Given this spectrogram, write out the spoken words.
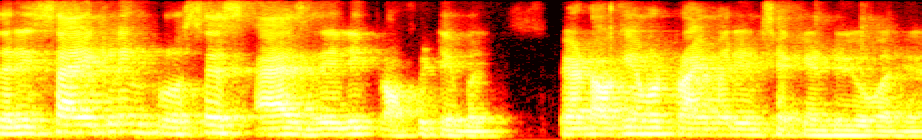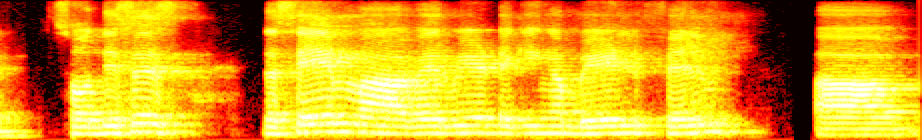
the recycling process as really profitable. We are talking about primary and secondary over here. So this is the same uh, where we are taking a baled film. Uh,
